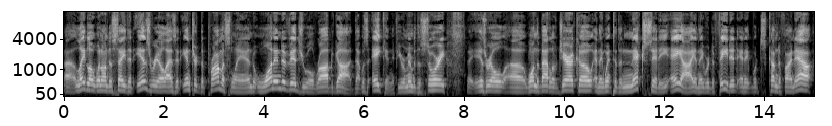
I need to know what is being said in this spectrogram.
Uh, went on to say that Israel, as it entered the promised land, one individual robbed God. That was Achan. If you remember the story, Israel uh, won the Battle of Jericho and they went to the next city, Ai, and they were defeated. And it would come to find out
